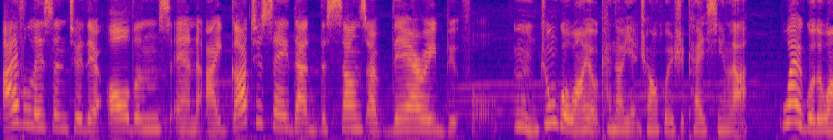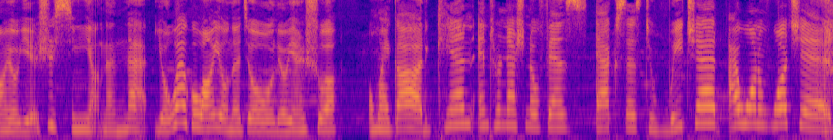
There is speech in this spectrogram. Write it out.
I've listened to their albums and I got to say that the songs are very beautiful. 嗯，中国网友看到演唱会是开心了，外国的网友也是心痒难耐。有外国网友呢就留言说。Oh my God! Can international fans access to WeChat? I want to watch it.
